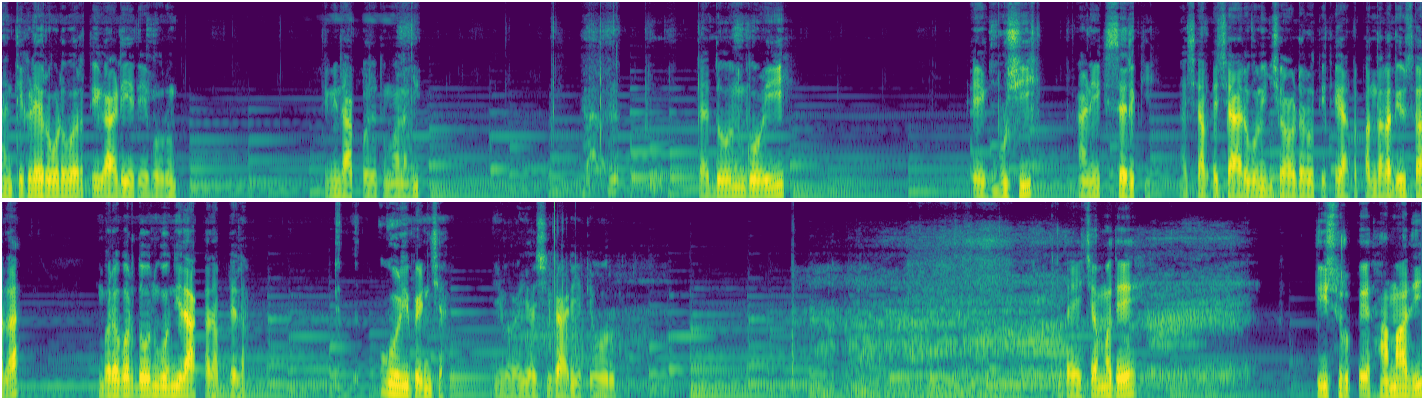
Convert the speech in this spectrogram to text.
आणि तिकडे रोडवरती गाडी येते वरून. ते मी दाखवतो तुम्हाला मी. त्या दोन गोळी एक भुशी आणि एक सरकी. अशी आपल्या चार गोणींची ऑर्डर होती. ते आता पंधरा दिवसाला बरोबर दोन गोणी लागतात आपल्याला. गोळी पेंटच्या ही बघा ही अशी गाडी येते वरून. आता याच्यामध्ये तीस रुपये हमाली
